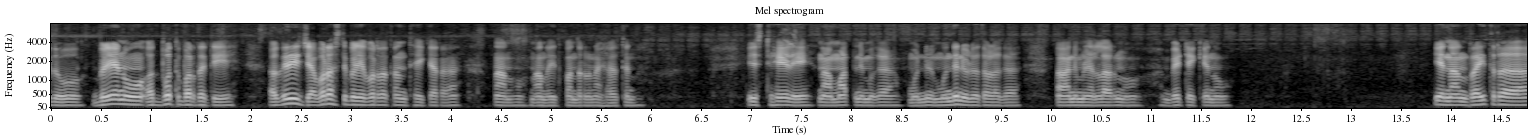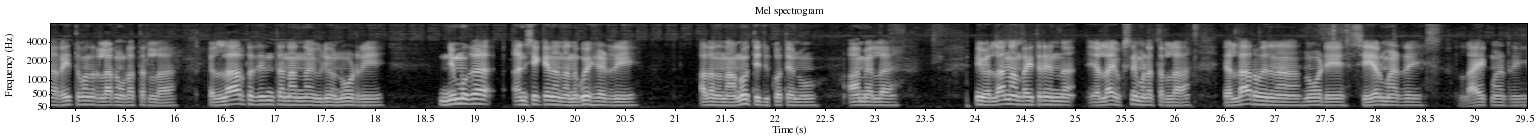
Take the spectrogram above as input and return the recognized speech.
ಇದು ಬೆಳೆನೂ ಅದ್ಭುತ ಬರ್ತೈತಿ ಅಗದಿ ಜಬರದಸ್ತ್ ಬೆಳೆ ಬರ್ತೈತೆ ಅಂತ ಹೇಳ್ಯಾರ ನಾನು ನಾನು ಇದು ಬಂದ್ರು ನಾನು ಹೇಳ್ತೇನೆ. ಇಷ್ಟು ಹೇಳಿ ನಾ ಮತ್ತು ನಿಮಗೆ ಮುಂದಿನ ಮುಂದಿನ ವಿಡಿಯೋದೊಳಗೆ ನಾನು ನಿಮ್ಮನ್ನೆಲ್ಲರನ್ನು ಭೇಟಿ ಏ, ನಾನು ರೈತರ, ರೈತ ಬಂದ್ರೆ ಎಲ್ಲರೂ ನೋಡತ್ತಾರಲ್ಲ, ಎಲ್ಲರ ಪ್ರತಿನಿಂತ ನನ್ನ ವಿಡಿಯೋ ನೋಡಿರಿ, ನಿಮ್ಗೆ ಅನಿಸಿಕೆನ ನನಗೂ ಹೇಳ್ರಿ, ಅದನ್ನು ನಾನು ತಿದ್ಕೋತೇನು. ಆಮೇಲೆ ನೀವೆಲ್ಲ ನನ್ನ ರೈತರಿಂದ ಎಲ್ಲ ಯೋಚನೆ ಮಾಡತ್ತಾರಲ್ಲ, ಎಲ್ಲರೂ ಇದನ್ನು ನೋಡಿ ಶೇರ್ ಮಾಡಿರಿ ಲೈಕ್ ಮಾಡಿರಿ,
